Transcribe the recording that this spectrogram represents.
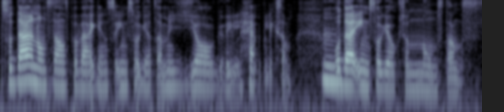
så där någonstans på vägen så insåg jag att men jag vill hem liksom. Mm. Och där insåg jag också någonstans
